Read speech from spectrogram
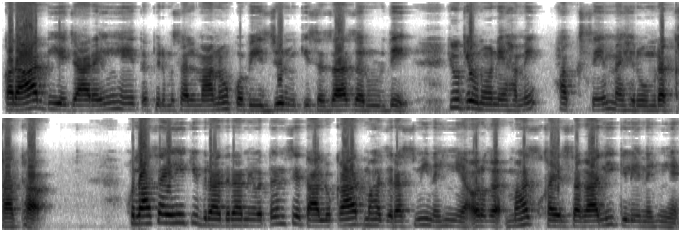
قرار دیے جا رہے ہیں تو پھر مسلمانوں کو بھی اس جرم کی سزا ضرور دے، کیونکہ انہوں نے ہمیں حق سے محروم رکھا تھا۔ خلاصہ یہ ہے کہ برادران وطن سے تعلقات محض رسمی نہیں ہے اور محض خیر سگالی کے لیے نہیں ہے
